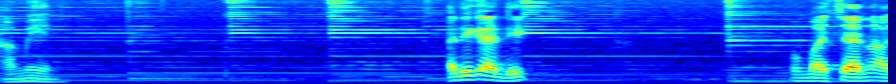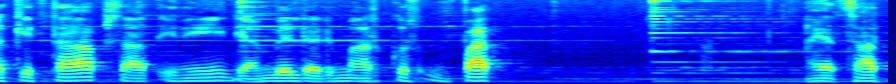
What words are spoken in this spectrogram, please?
Amin. Adik-adik, pembacaan Alkitab saat ini diambil dari Markus 4 ayat 1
